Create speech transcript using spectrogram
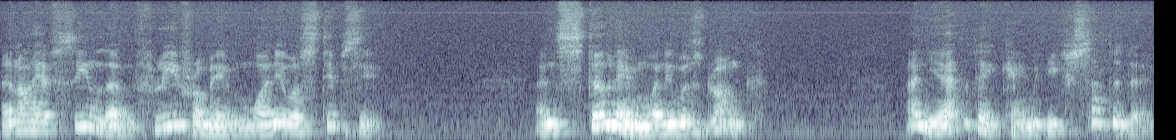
and I have seen them flee from him when he was tipsy, and stone him when he was drunk. And yet they came each Saturday.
